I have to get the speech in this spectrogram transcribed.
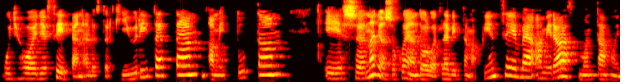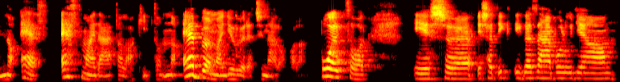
úgyhogy szépen először kiürítettem, amit tudtam, és nagyon sok olyan dolgot levittem a pincébe, amire azt mondtam, hogy na ezt, ezt majd átalakítom, na ebből majd jövőre csinálok valami polcot, és, és hát igazából ugye a,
